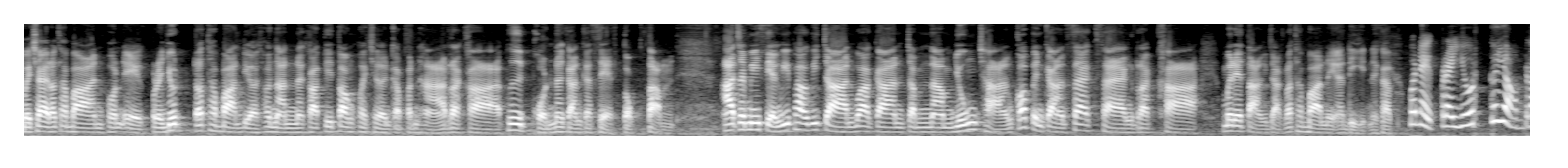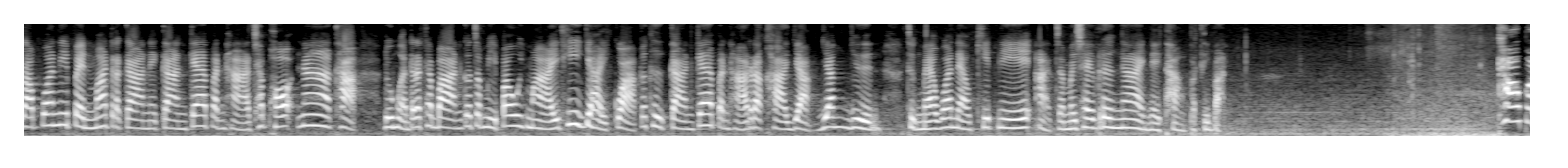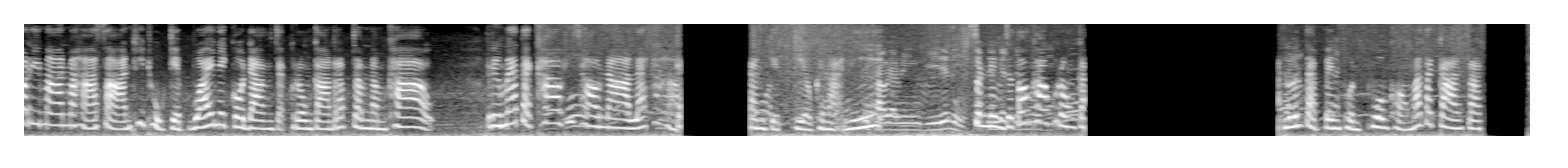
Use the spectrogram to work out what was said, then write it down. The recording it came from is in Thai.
ไม่ใช่รัฐบาลพลเอกประยุทธ์รัฐบาลเดียวเท่านั้นนะครับที่ต้องเผชิญกับปัญหาราคาพืชผลทางการเกษตรตกต่ำอาจจะมีเสียงวิพากษ์วิจารณ์ว่าการจำนำยุ้งฉางก็เป็นการแทรกแซงราคาไม่ได้ต่างจากรัฐบาลในอดีตนะครับพลเอกประยุทธ์ก็ยอมรับว่านี่เป็นมาตรการในการแก้ปัญหาเฉพาะหน้าค่ะ ดูเหมือนรัฐบาลก็จะมีเป้าหมายที่ใหญ่กว่าก็คือการแก้ปัญหาราคาอย่างยั่งยืน ถึงแม้ว่าแนวคิดนี้อาจจะไม่ใช่เรื่องง่ายในทางปฏิบัติ ปริมาณมหาศาลที่ถูกเก็บไว้ในโกดังจากโครงการรับจำนำข้าว หรือแม้แต่ข้าวที่ชาวนาและทหารการเก็บเกี่ยวขณะนี้ ส่วนหนึ่งจะต้องเข้าโครงการล้วนแต่เป็นผลพวงของมาตรการรา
